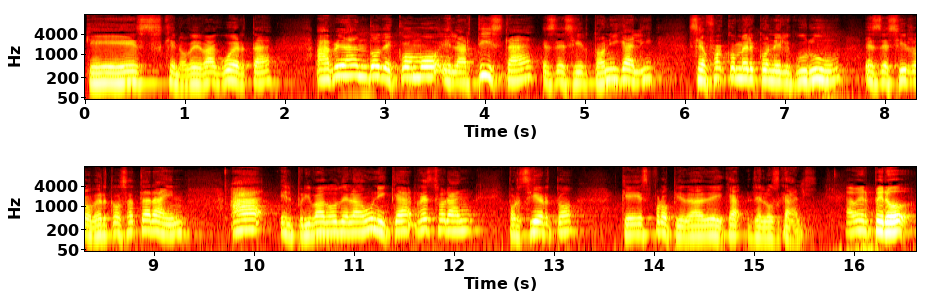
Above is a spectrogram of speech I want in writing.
que es Genoveva Huerta, hablando de cómo el artista, es decir, Tony Gali, se fue a comer con el gurú, es decir, Roberto Satarain, a el privado de la única, restaurante, por cierto, que es propiedad de, los Gali. A ver, pero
